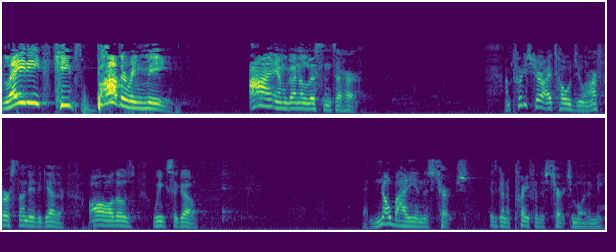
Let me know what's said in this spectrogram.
lady keeps bothering me, I am going to listen to her. I'm pretty sure I told you on our first Sunday together, all those weeks ago, that nobody in this church is going to pray for this church more than me.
